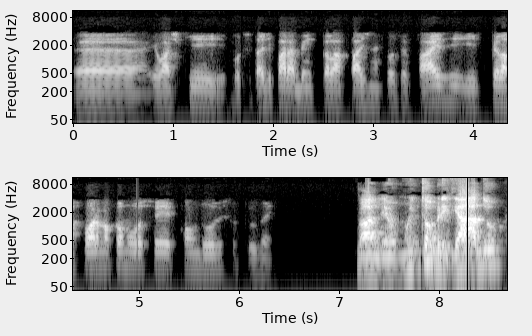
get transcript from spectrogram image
É, eu acho que você está de parabéns pela página que você faz e, e, pela forma como você conduz isso tudo aí. Valeu, muito obrigado.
